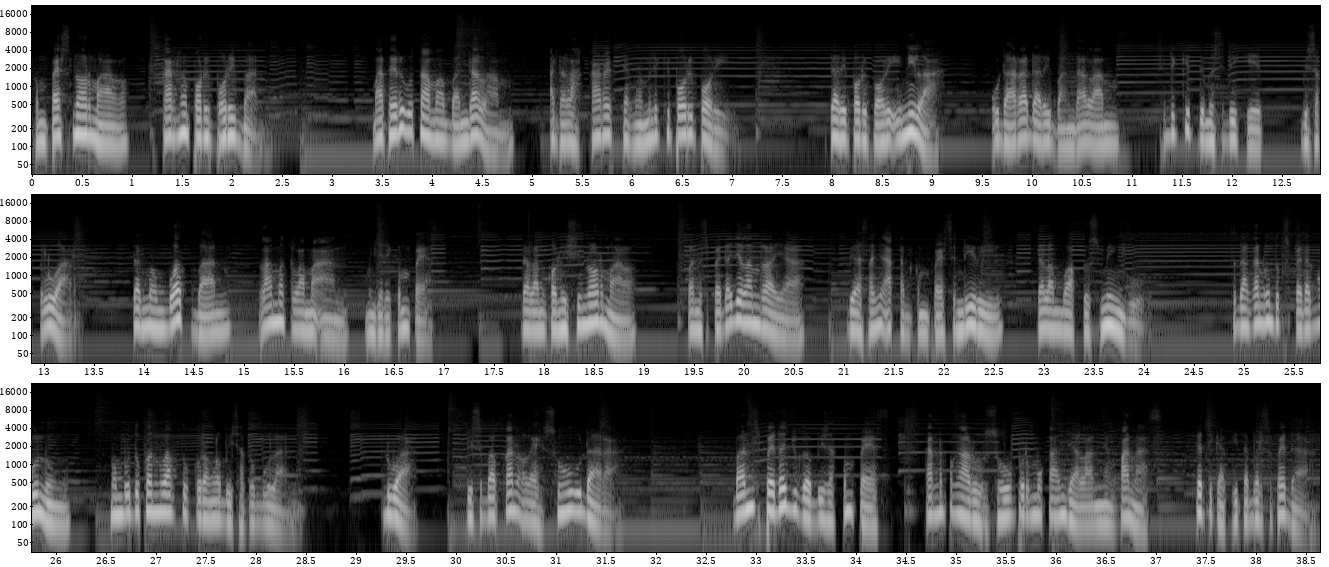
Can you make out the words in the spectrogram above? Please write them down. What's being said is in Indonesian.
Kempes normal karena pori-pori ban. Materi utama ban dalam adalah karet yang memiliki pori-pori. Dari pori-pori inilah udara dari ban dalam sedikit demi sedikit bisa keluar dan membuat ban lama-kelamaan menjadi kempes. Dalam kondisi normal, ban sepeda jalan raya biasanya akan kempes sendiri dalam waktu seminggu sedangkan untuk sepeda gunung membutuhkan waktu kurang lebih satu bulan. 2. Disebabkan oleh suhu udara. Ban sepeda juga bisa kempes karena pengaruh suhu permukaan jalan yang panas ketika kita bersepeda.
